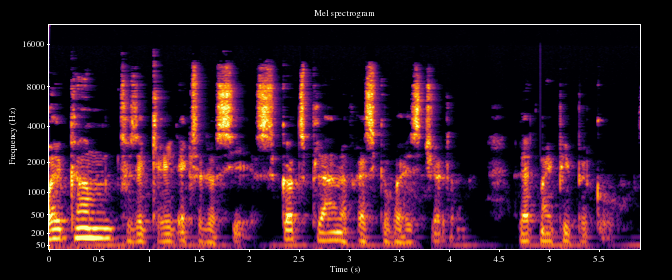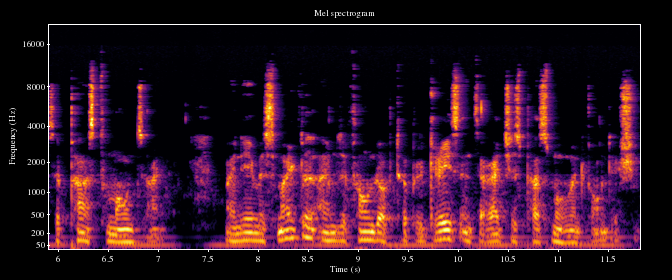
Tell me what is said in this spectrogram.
Welcome to the Great Exodus series, God's plan of rescue for his children. Let my people go, the path to Mount Zion. My name is Michael, I'm the founder of Triple Grace and the Righteous Path Movement Foundation.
